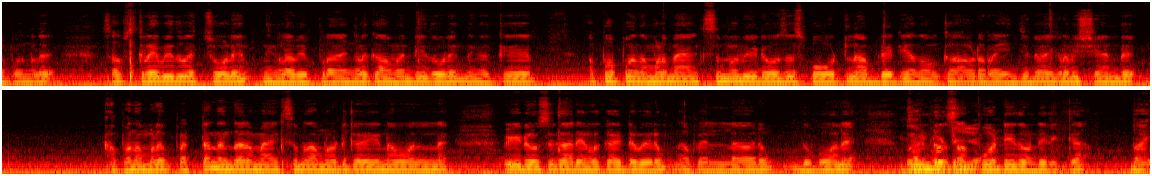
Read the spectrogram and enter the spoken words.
അപ്പോൾ നിങ്ങൾ സബ്സ്ക്രൈബ് ചെയ്ത് വെച്ചോളിയും നിങ്ങളുടെ അഭിപ്രായങ്ങൾ കമന്റ് ചെയ്തോളിയും നിങ്ങൾക്ക് അപ്പോൾ ഇപ്പോൾ നമ്മൾ മാക്സിമം വീഡിയോസ് സ്പോട്ടിൽ അപ്ഡേറ്റ് ചെയ്യാൻ നോക്കുക അവിടെ റേഞ്ചിന് ഭയങ്കര വിഷയമുണ്ട്. അപ്പോൾ നമ്മൾ പെട്ടെന്ന് എന്തായാലും മാക്സിമം നമ്മളോട്ട് കഴിയുന്ന പോലെ തന്നെ വീഡിയോസ് കാര്യങ്ങളൊക്കെ ആയിട്ട് വരും. അപ്പോൾ എല്ലാവരും ഇതുപോലെ വീണ്ടും സപ്പോർട്ട് ചെയ്തുകൊണ്ടിരിക്കുക ബൈ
